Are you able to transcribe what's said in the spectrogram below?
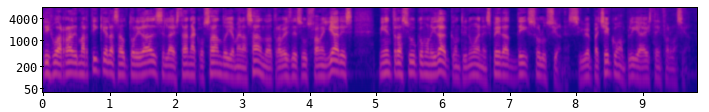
dijo a Radio Martí que las autoridades la están acosando y amenazando a través de sus familiares, mientras su comunidad continúa en espera de soluciones. Iber Pacheco amplía esta información.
